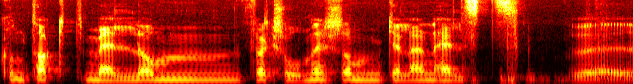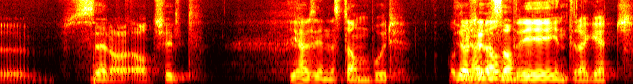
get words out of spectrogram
kontakt mellom fraksjoner som kelneren helst uh, ser atskilt. De har sine stambord, og De de har har, aldri interagert.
